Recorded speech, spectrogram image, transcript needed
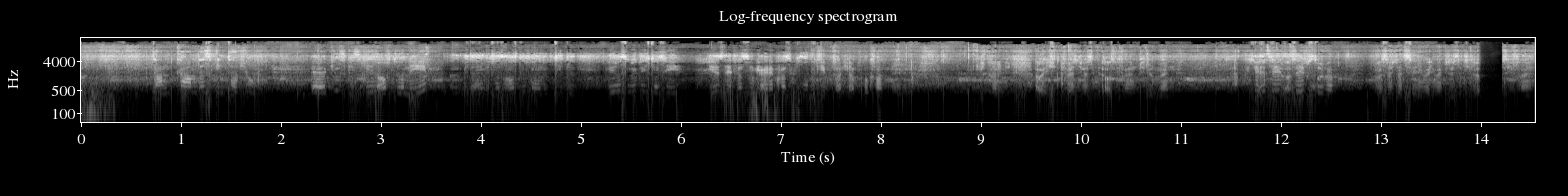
Dann kam das Interview. Äh, Kinski, Sie gehen auf Tournee mit einem etwas ausgefallenen Titel. Wäre es möglich, dass Sie erst etwas so wie eine Kostprobe geben von Ihrem Programm? Ich kann nicht. Aber ich weiß nicht, was mit ausgefallenen Titel meinen. Bitte erzählen Sie selbst drüber. Was soll ich erzählen? Weil ihm dieser Titel ausgefallen.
